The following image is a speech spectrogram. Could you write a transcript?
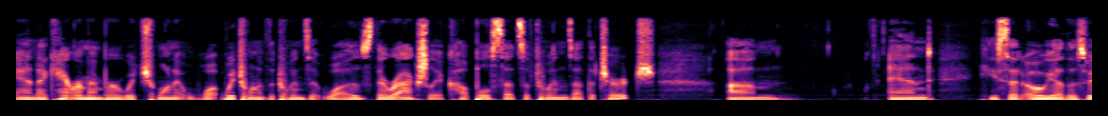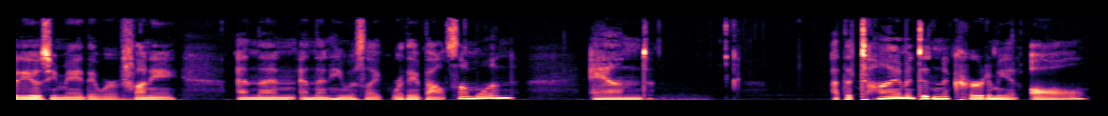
and I can't remember which one it which one of the twins it was. There were actually a couple sets of twins at the church, um, and he said, "Oh yeah, those videos you made they were funny," and then and then he was like, "Were they about someone?" And at the time, it didn't occur to me at all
